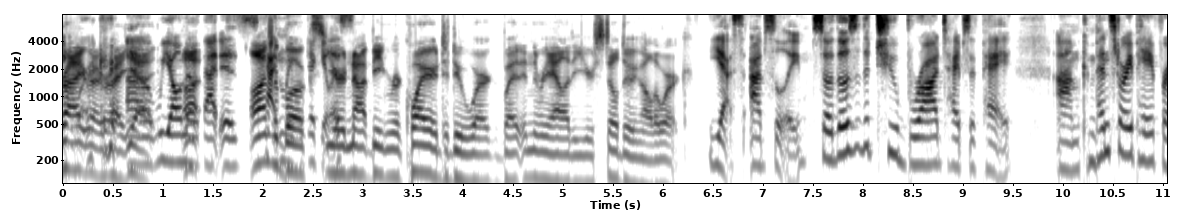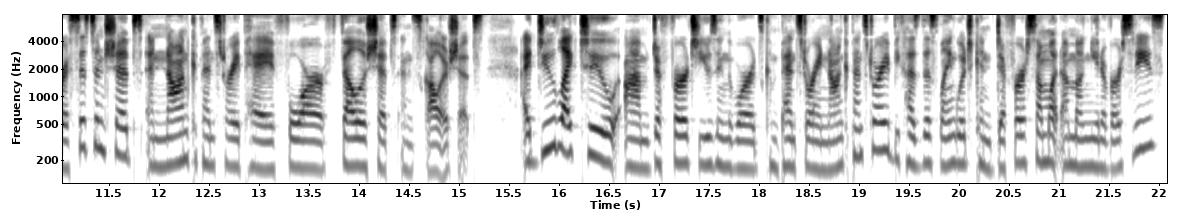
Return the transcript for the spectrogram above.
Right, work. right, right. Uh, Yeah, we all know Uh, that is on the books. ridiculous. You're not being required to do work, but in the reality, you're still doing all the work. Yes, absolutely. So those are the two broad types of pay um, compensatory pay for assistantships and non compensatory pay for fellowships and scholarships. I do like to um, defer to using the words compensatory and non compensatory because this language can differ somewhat among universities.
